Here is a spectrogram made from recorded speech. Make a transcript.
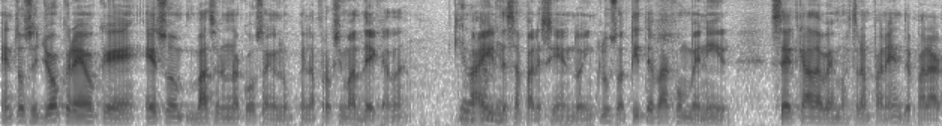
Entonces yo creo que eso va a ser una cosa en, en la próxima década que va, a ir desapareciendo. Incluso a ti te va a convenir ser cada vez más transparente para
